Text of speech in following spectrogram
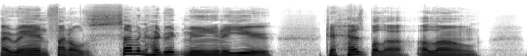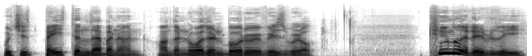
Iran funnels 700 million a year to Hezbollah alone, which is based in Lebanon on the northern border of Israel. Cumulatively,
